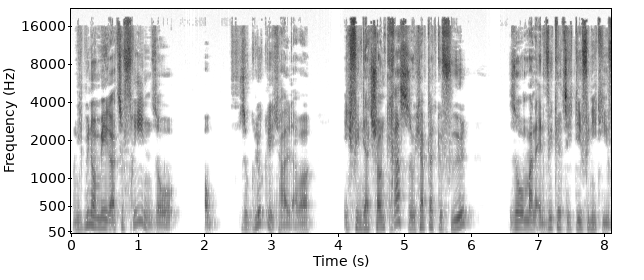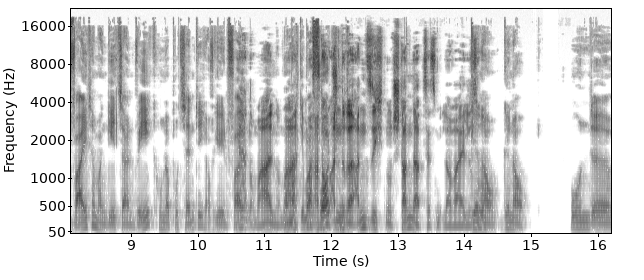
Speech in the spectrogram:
Und ich bin auch mega zufrieden, so ob, so glücklich halt. Aber ich finde das schon krass. So, ich habe das Gefühl, so man entwickelt sich definitiv weiter, man geht seinen Weg, hundertprozentig, auf jeden Fall. Ja, normal, normal. macht immer Man hat auch andere Ansichten und Standards jetzt mittlerweile. Genau, genau. Und äh,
